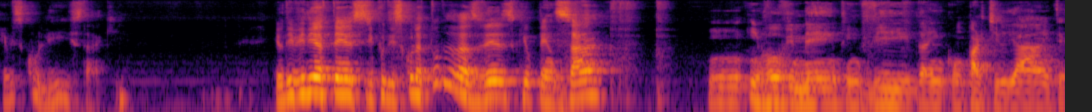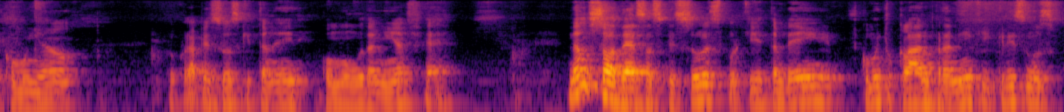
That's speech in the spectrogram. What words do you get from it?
Eu escolhi estar aqui. Eu deveria ter esse tipo de escolha todas as vezes que eu pensar em envolvimento, em vida, em compartilhar, em ter comunhão. Procurar pessoas que também comungam da minha fé. Não só dessas pessoas, porque também ficou muito claro para mim que Cristo nos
